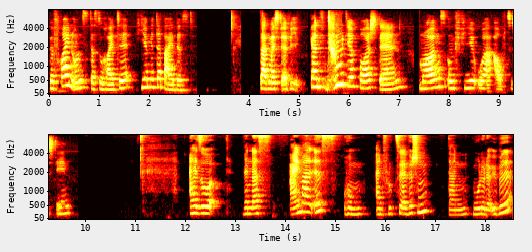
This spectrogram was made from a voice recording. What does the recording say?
Wir freuen uns, dass du heute hier mit dabei bist. Sag mal, Steffi, kannst du dir vorstellen, morgens um 4 Uhr aufzustehen? Also, wenn das einmal ist, um einen Flug zu erwischen, dann wohl oder übel.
